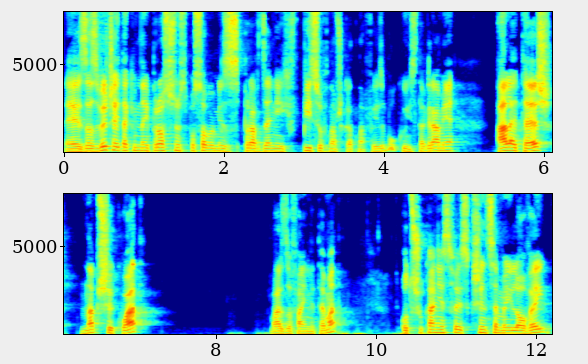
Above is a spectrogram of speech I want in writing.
E, zazwyczaj takim najprostszym sposobem jest sprawdzenie ich wpisów na przykład na Facebooku, Instagramie, ale też na przykład, bardzo fajny temat, odszukanie swojej skrzynce mailowej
